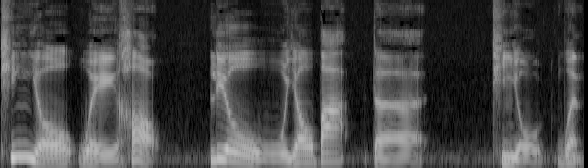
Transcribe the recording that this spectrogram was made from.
听友尾号六五幺八的。听友问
